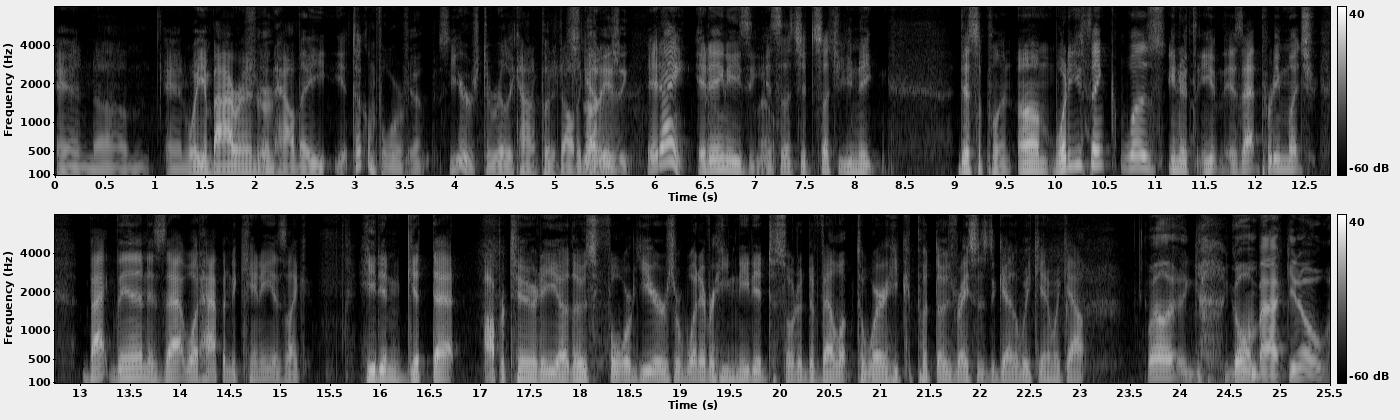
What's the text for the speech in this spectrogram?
and um, and William Byron and how they it took them for Yeah. years to really kind of put it all It's together. not easy. It ain't. It ain't easy. It's such a such a unique discipline. Um, what do you think was you know th- is that pretty much back then? Is that what happened to Kenny? Is like he didn't get that opportunity of those four years or whatever he needed to sort of develop to where he could put those races together week in and week out. Well, uh, going back, you know,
